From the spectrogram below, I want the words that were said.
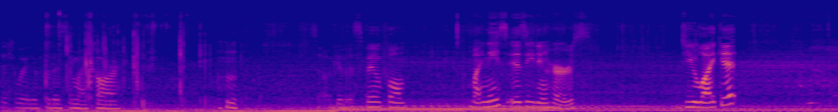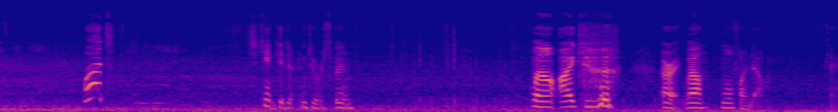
Situated for this in my car. Mm-hmm. so I'll give it a spoonful. My niece is eating hers. Do you like it? What? She can't get it into her spoon. Well, I could. All right, well, we'll find out. Okay.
